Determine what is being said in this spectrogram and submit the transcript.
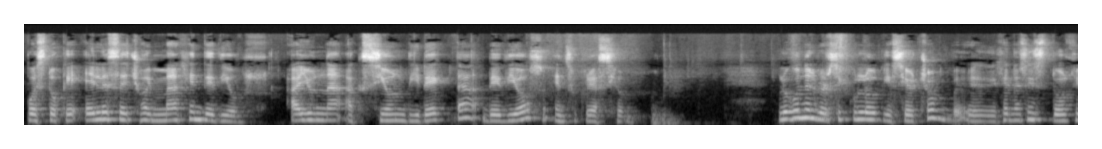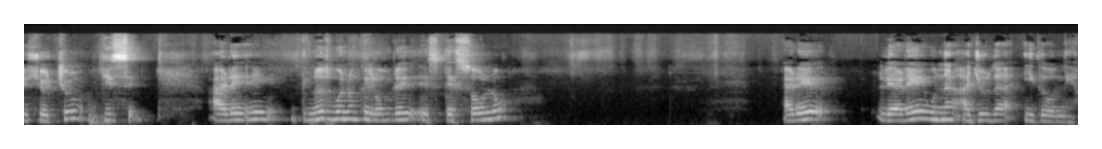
puesto que Él es hecho a imagen de Dios. Hay una acción directa de Dios en su creación. Luego en el versículo 18, eh, Génesis 2, 18, dice, haré, no es bueno que el hombre esté solo, haré, le haré una ayuda idónea.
